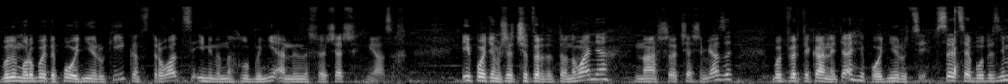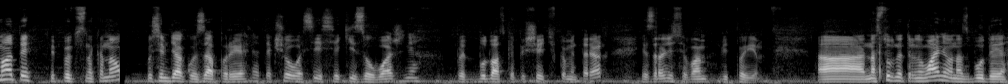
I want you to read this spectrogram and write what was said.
Будемо робити по одній руці і концентруватися іменно на глибині, а не на широчайших м'язах. І потім вже четверте тренування на широчайші м'язи будуть вертикальні тяги по одній руці. Все це я буду знімати. Підписуйтесь на канал. Усім дякую за перегляд. Якщо у вас є якісь зауваження, будь ласка, пишіть в коментарях, я з радістю вам відповім. А, наступне тренування у нас буде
